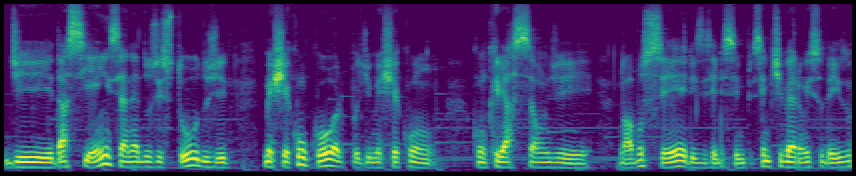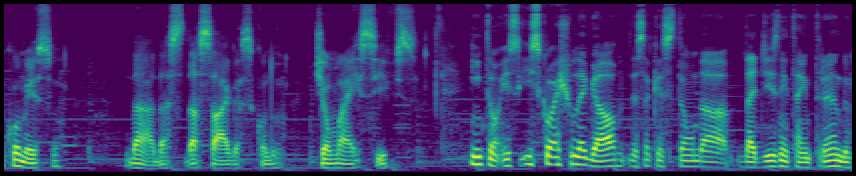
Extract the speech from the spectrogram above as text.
de, da ciência, né? Dos estudos, de mexer com o corpo, de mexer com, com criação de novos seres. E eles sempre, sempre tiveram isso desde o começo da- das, das sagas, quando tinham mais Siths. Então, isso, isso que eu acho legal dessa questão da, da Disney tá entrando,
